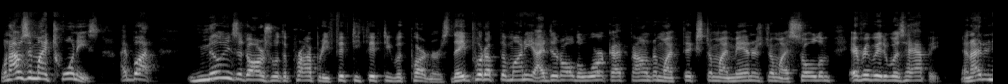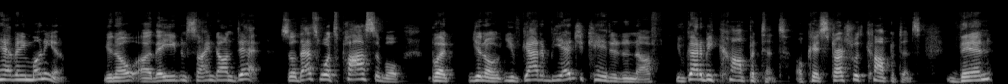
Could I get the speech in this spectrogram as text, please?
When I was in my 20s, I bought millions of dollars worth of property 50-50 with partners. They put up the money, I did all the work, I found them, I fixed them, I managed them, I sold them. Everybody was happy. And I didn't have any money in them. You know, uh, they even signed on debt. So that's what's possible. But, you know, you've got to be educated enough. You've got to be competent. Okay. It starts with competence. Then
